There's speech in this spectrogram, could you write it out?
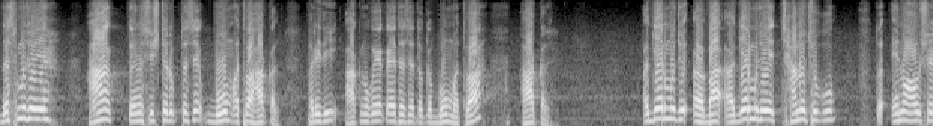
દસમું જોઈએ હાંક તો એનું શિષ્ટરૂપ થશે બૂમ અથવા હાકલ ફરીથી હાકનું કયા કયા થશે તો કે બૂમ અથવા હાકલ અગિયારમું જોઈએ અગિયારમું જોઈએ છાનું છૂપવું તો એનો આવશે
